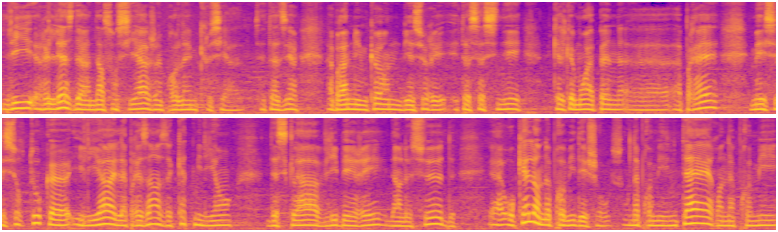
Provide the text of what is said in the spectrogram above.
laisse dans, son sillage un problème crucial. C'est-à-dire, Abraham Lincoln, bien sûr, est, assassiné quelques mois à peine euh, après, mais c'est surtout qu'il y a la présence de 4 millions d'esclaves libérés dans le Sud, auxquels on a promis des choses. On a promis une terre, on a promis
